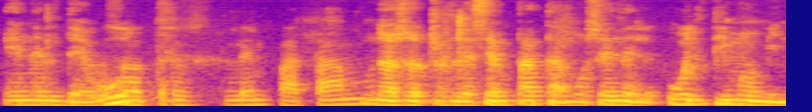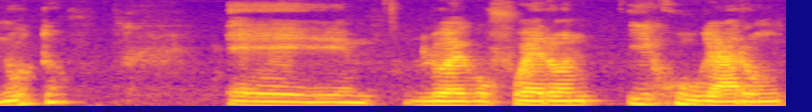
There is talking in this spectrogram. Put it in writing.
en el debut. Nosotros le empatamos. Nosotros les empatamos en el último minuto. Eh, luego fueron y jugaron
